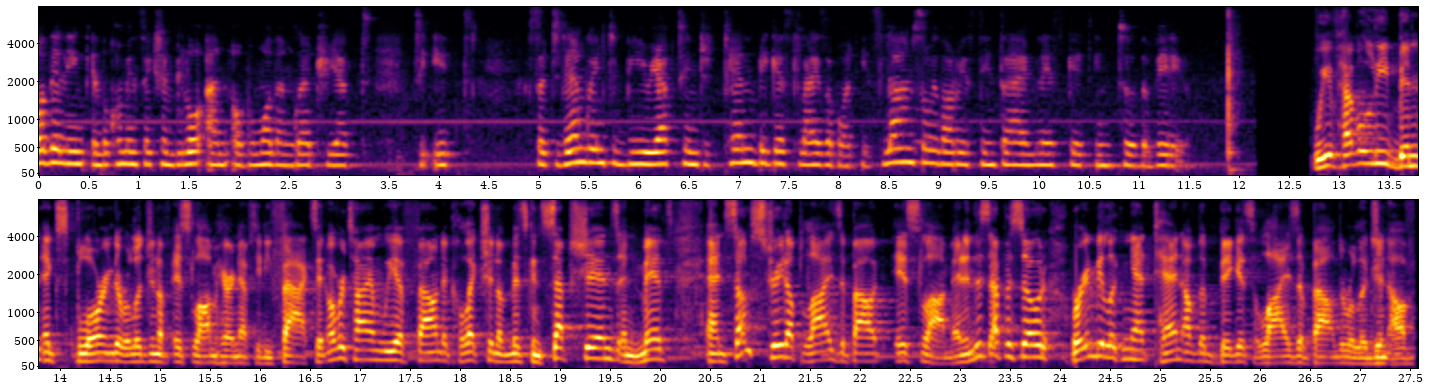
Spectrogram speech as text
or the link in the comment section below and I'll be more than glad to react to it. So today I'm going to be reacting to 10 biggest lies about Islam. So without wasting time, let's get into the video. We have heavily been exploring the religion of Islam here in FTD Facts, and over time we have found a collection of misconceptions and myths and some straight up lies about Islam. And in this episode, we're going to be looking at 10 of the biggest lies about the religion of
